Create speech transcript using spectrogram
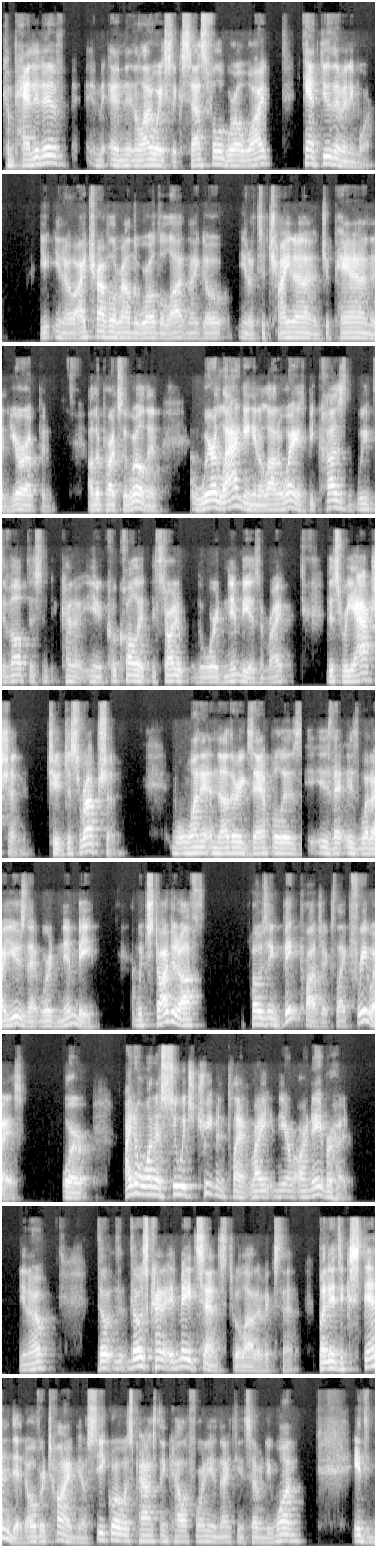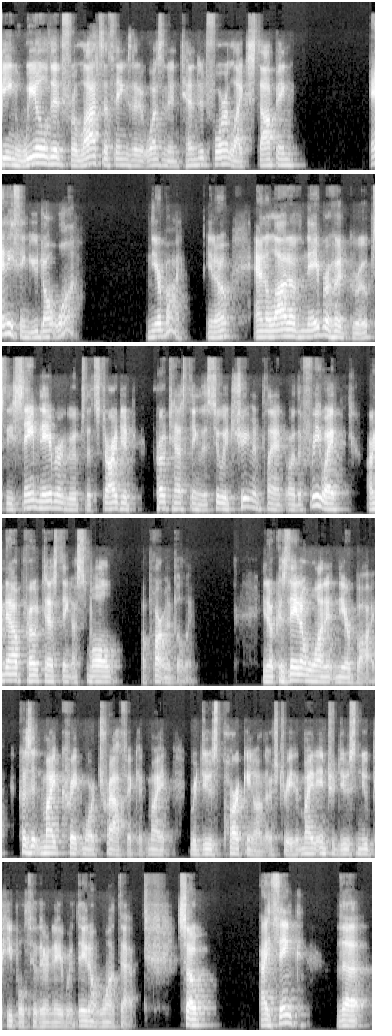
competitive and, and in a lot of ways successful worldwide, can't do them anymore you, you know i travel around the world a lot and i go you know to china and japan and europe and other parts of the world. And we're lagging in a lot of ways because we've developed this kind of, you know, could call it, it started the word NIMBYism, right? This reaction to disruption. One another example is is that is what I use that word NIMBY, which started off posing big projects like freeways, or I don't want a sewage treatment plant right near our neighborhood. You know, those kind of it made sense to a lot of extent but it's extended over time. You know, CEQA was passed in California in 1971. It's being wielded for lots of things that it wasn't intended for, like stopping anything you don't want nearby, you know? And a lot of neighborhood groups, these same neighborhood groups that started protesting the sewage treatment plant or the freeway, are now protesting a small apartment building you know, because they don't want it nearby, because it might create more traffic. It might reduce parking on their street. It might introduce new people to their neighborhood. They don't want that. So I think the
